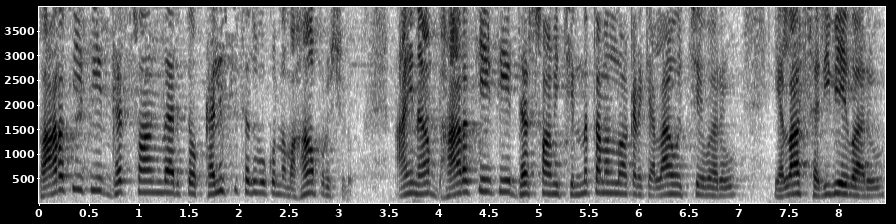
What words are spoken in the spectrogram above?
భారతీతీర్థస్వామి వారితో కలిసి చదువుకున్న మహాపురుషుడు. ఆయన భారతీతీర్థస్వామి చిన్నతనంలో అక్కడికి ఎలా వచ్చేవారు? ఎలా చదివేవారు?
